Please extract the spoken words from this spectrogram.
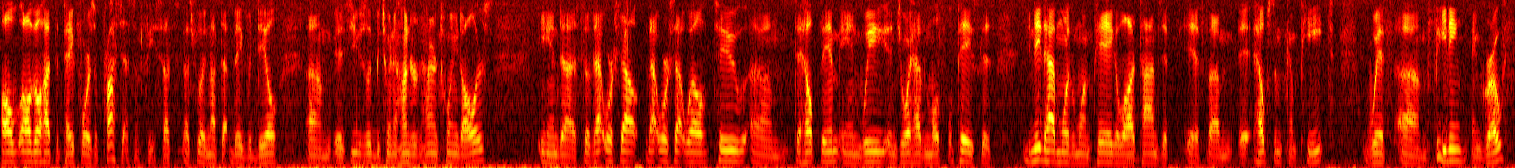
all, all, they'll have to pay for is a processing fee. So that's, that's really not that big of a deal. Um, it's usually between 100 and 120 dollars and uh, so that works out that works out well too um, to help them and we enjoy having multiple pigs because you need to have more than one pig. A lot of times if, if um, it helps them compete with um, feeding and growth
